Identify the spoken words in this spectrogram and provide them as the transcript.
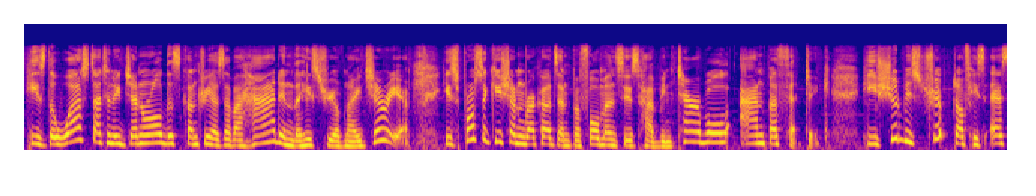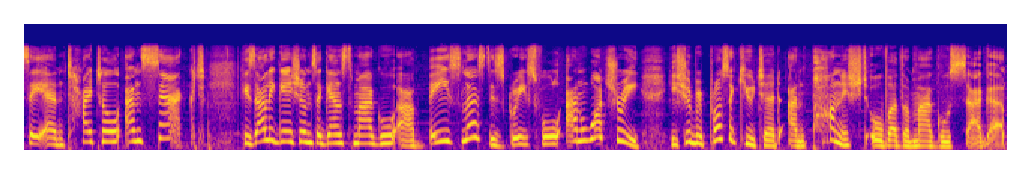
He's the worst Attorney General this country has ever had in the history of Nigeria. His prosecution records and performances have been terrible and pathetic. He should be stripped of his SAN title and sacked. His allegations against Magu are baseless, disgraceful, and watery. He should be prosecuted and punished over the Magu saga.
